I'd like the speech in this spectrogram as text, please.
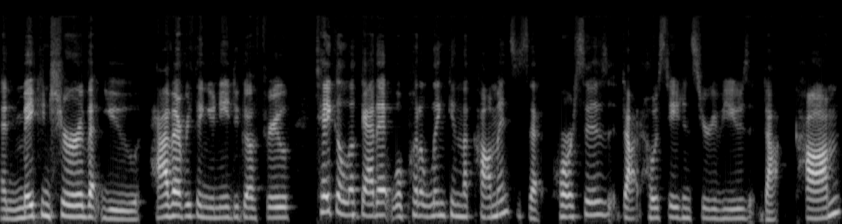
and making sure that you have everything you need to go through, take a look at it. We'll put a link in the comments. It's at courses.hostagencyreviews.com.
